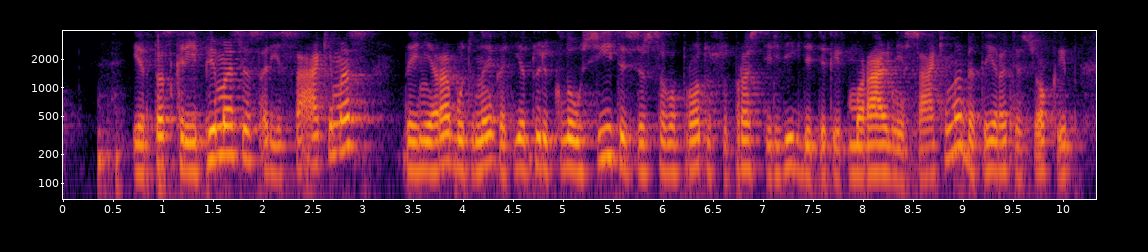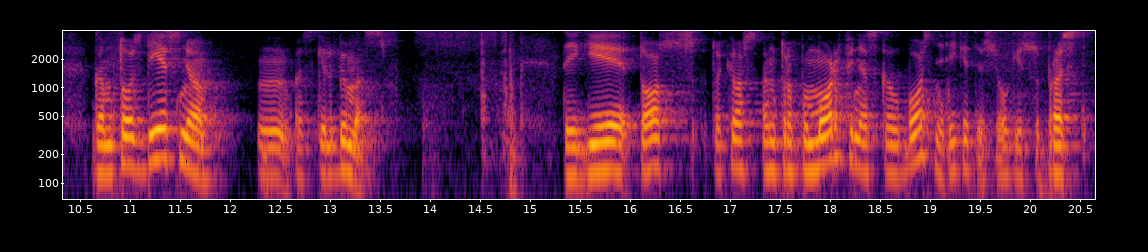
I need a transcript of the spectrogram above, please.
Ir tas kreipimasis ar įsakymas, tai nėra būtinai, kad jie turi klausytis ir savo protų suprasti ir vykdyti kaip moralinį įsakymą, bet tai yra tiesiog kaip gamtos dėsnio mm, paskelbimas. Taigi tos tokios antropomorfinės kalbos nereikia tiesiogiai suprasti.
